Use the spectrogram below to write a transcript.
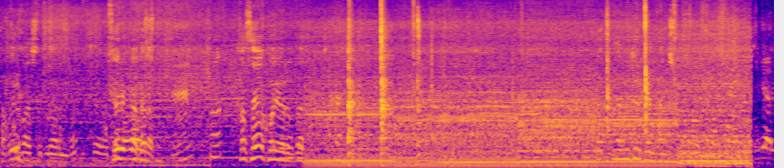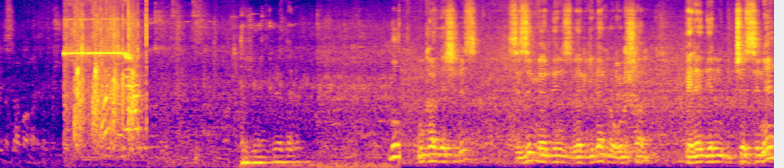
Kabul başlıklarında körük atarak kasaya koyuyoruz bak. Batında müdürken tanışmıyor. Bu kardeşiniz sizin verdiğiniz vergilerle oluşan belediyenin bütçesini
